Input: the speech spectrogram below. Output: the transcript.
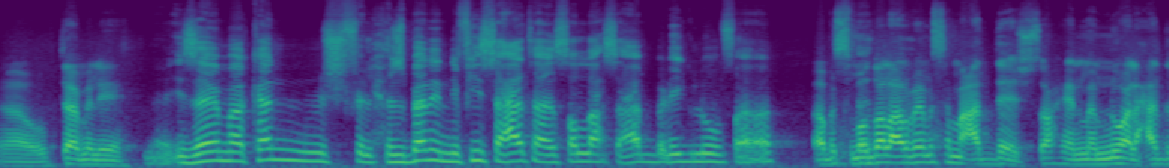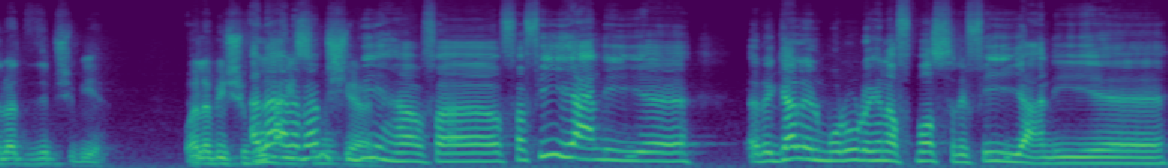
آه وبتعمل إيه؟ زي ما كان مش في الحسبان إن في ساعات هيصلح ساعات برجله ف آه بس موضوع العربية مثلا ما عداش صح؟ يعني ممنوع لحد دلوقتي تمشي بيها ولا بيشوفوك لا أنا بمشي يعني؟ بيها ف... ففي يعني آه، رجال المرور هنا في مصر في يعني آه،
